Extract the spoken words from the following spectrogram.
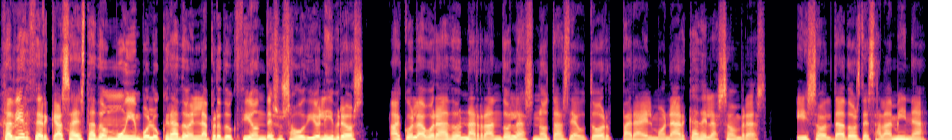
Javier Cercas ha estado muy involucrado en la producción de sus audiolibros. Ha colaborado narrando las notas de autor para El Monarca de las Sombras y Soldados de Salamina.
